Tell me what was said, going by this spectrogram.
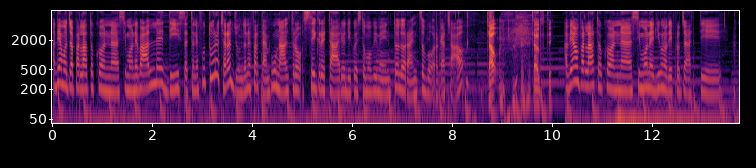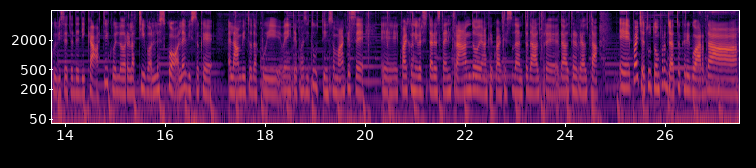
Abbiamo già parlato con Simone Valle di Stazione Futuro e ci ha raggiunto nel frattempo un altro segretario di questo movimento, Lorenzo Borga. Ciao. Ciao, ciao a tutti. Abbiamo parlato con Simone di uno dei progetti cui vi siete dedicati, quello relativo alle scuole, visto che è l'ambito da cui venite quasi tutti, insomma, anche se eh, qualche universitario sta entrando e anche qualche studente da altre, da altre realtà. E poi c'è tutto un progetto che riguarda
